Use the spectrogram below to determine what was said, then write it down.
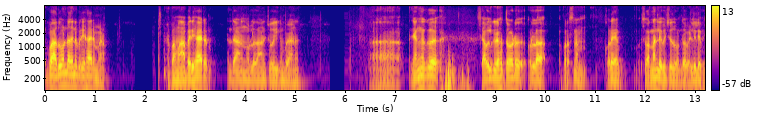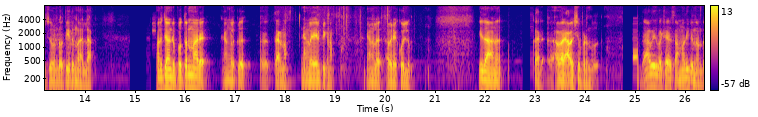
അപ്പോൾ അതുകൊണ്ട് അതിന് പരിഹാരം വേണം. അപ്പം ആ പരിഹാരം എന്താണെന്നുള്ളതാണ് ചോദിക്കുമ്പോഴാണ് ഞങ്ങൾക്ക് ശൗൽ ഗ്രഹത്തോട് ഉള്ള പ്രശ്നം കുറേ സ്വർണം ലഭിച്ചതുകൊണ്ടോ വെള്ളി ലഭിച്ചതുകൊണ്ടോ തീരുന്നതല്ല. മറിച്ച് അവന്റെ പുത്രന്മാരെ ഞങ്ങൾക്ക് തരണം. ഞങ്ങളെ ഏൽപ്പിക്കണം. ഞങ്ങൾ അവരെ കൊല്ലും. ഇതാണ് അവർ ആവശ്യപ്പെടുന്നത്. ദാവീദ് പക്ഷേ സമ്മതിക്കുന്നുണ്ട്.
